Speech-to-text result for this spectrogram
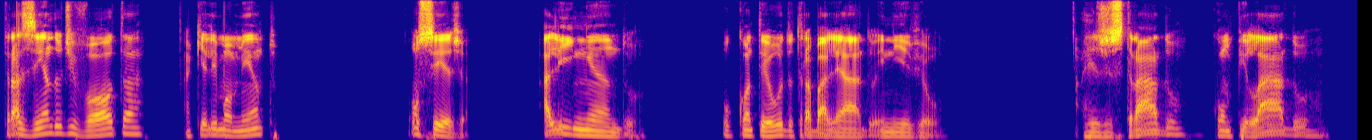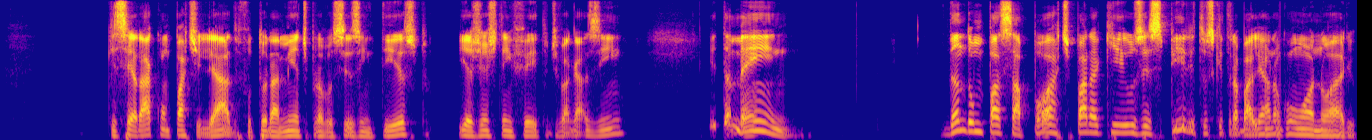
trazendo de volta aquele momento, ou seja, alinhando o conteúdo trabalhado em nível registrado, compilado, que será compartilhado futuramente para vocês em texto, e a gente tem feito devagarzinho, e também dando um passaporte para que os espíritos que trabalharam com o Honório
